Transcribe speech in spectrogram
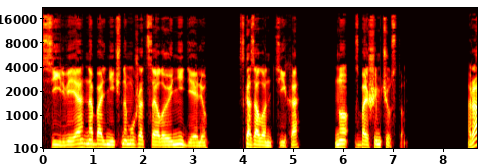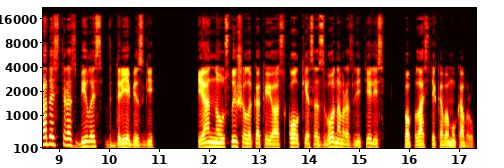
«Сильвия на больничном уже целую неделю», — сказал он тихо, но с большим чувством. Радость разбилась в дребезги, и Анна услышала, как ее осколки со звоном разлетелись по пластиковому ковру.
